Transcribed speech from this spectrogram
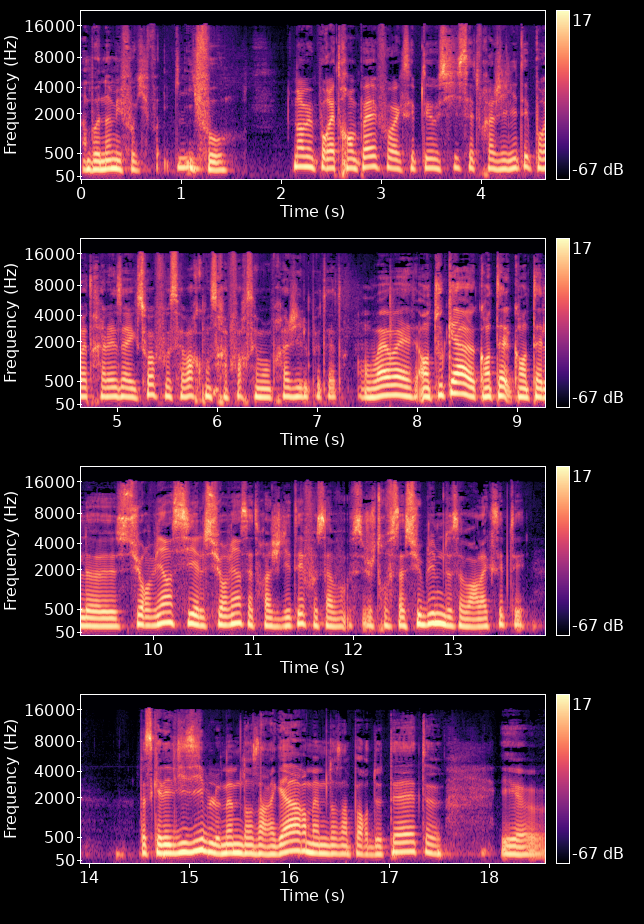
Un bonhomme, il faut qu'il faut, il faut. Non, mais pour être en paix, il faut accepter aussi cette fragilité. Pour être à l'aise avec soi, il faut savoir qu'on sera forcément fragile, peut-être. Ouais, ouais. En tout cas, euh, quand elle, quand elle euh, survient, si elle survient cette fragilité, faut savoir. Je trouve ça sublime de savoir l'accepter, parce qu'elle est lisible, même dans un regard, même dans un port de tête. euh, Et euh,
